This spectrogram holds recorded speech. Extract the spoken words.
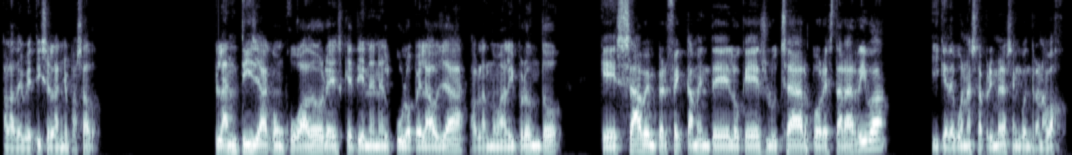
a la de Betis el año pasado. Plantilla con jugadores que tienen el culo pelado ya, hablando mal y pronto, que saben perfectamente lo que es luchar por estar arriba y que de buenas a primeras se encuentran abajo.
